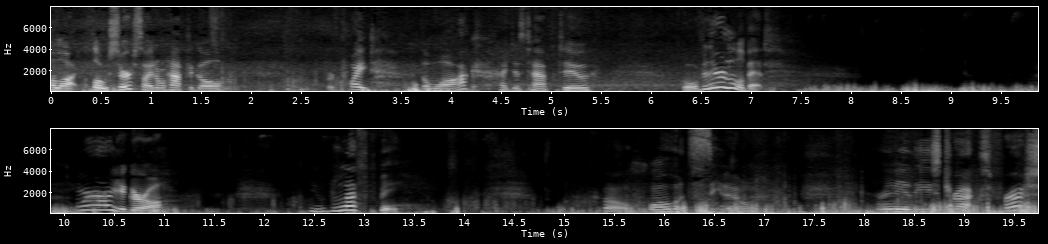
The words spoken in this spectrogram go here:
a lot closer so I don't have to go for quite the walk. I just have to go over there a little bit. Where are you, girl? You've left me. Oh, well, let's see now. Are any of these tracks fresh?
